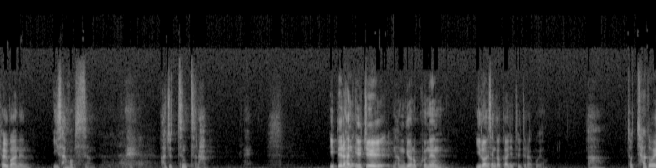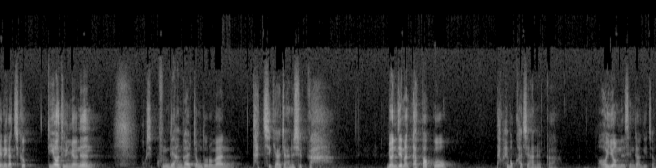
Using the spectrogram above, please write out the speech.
결과는 이상 없음. 네, 아주 튼튼함. 네. 입대를 한 일주일 남겨놓고는 이런 생각까지 들더라고요. 아, 저 차도에 내가 직접 뛰어들면은 혹시 군대 안 갈 정도로만 다치게 하지 않으실까? 면제만 딱 받고 딱 회복하지 않을까? 어이없는 생각이죠.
